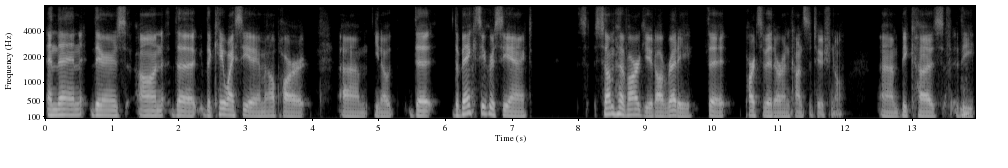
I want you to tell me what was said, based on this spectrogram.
and then there's on the the KYC AML part, um, you know, the the Bank Secrecy Act. Some have argued already that parts of it are unconstitutional um, because the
